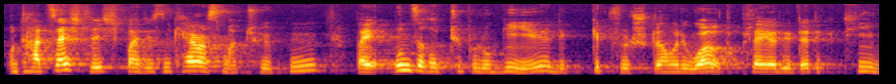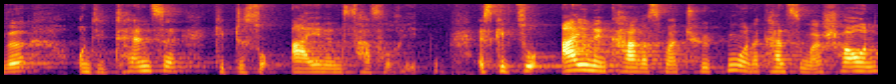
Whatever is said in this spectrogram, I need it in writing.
Und tatsächlich bei diesen Charisma-Typen, bei unserer Typologie, die Gipfelstürmer, die Worldplayer, die Detektive und die Tänze, gibt es so einen Favoriten. Es gibt so einen Charisma-Typen und da kannst du mal schauen,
